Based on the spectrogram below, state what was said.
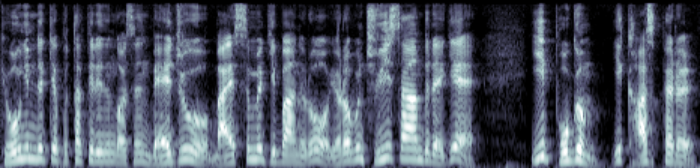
교우님들께 부탁드리는 것은 매주 말씀을 기반으로 여러분 주위 사람들에게 이 복음, 이 가스펠을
